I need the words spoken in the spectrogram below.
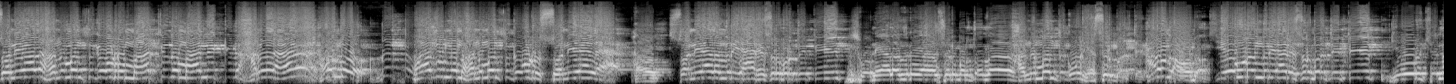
ಸೊನಿಯಾಳ ಹನುಮಂತ ಗೌಡ್ರು ಮಾತಿನ ಮಾನ್ಯಕ್ಕಿದ ಹರಳ ಹೌದು. ಬಿಟ್ಟು ನಮ್ ನಮ್ಮ ಹನುಮಂತ ಗೌಡ್ರು ಸೊನಿಯಾಳ. ಹೌದು. ಸೊನಿಯಾಳ ಅಂದ್ರೆ ಯಾರ ಹೆಸರು ಬರ್ತೈತಿ? ಸೋನಿಯಾಲ್ ಅಂದ್ರೆ ಯಾರ ಹೆಸರು ಬರ್ತದ? ಹನುಮಂತ ಗೌಡ್ ಹೆಸರು ಬರ್ತೈತಿ. ಹೌದು ಹೌದು. ದೇವ್ರ ಅಂದ್ರೆ ಯಾರ ಹೆಸರು ಬರ್ತೈತಿ? ದೇವ್ರು ಚೆನ್ನ.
